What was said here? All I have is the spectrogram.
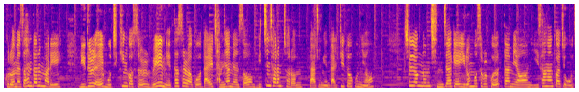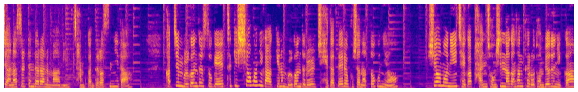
그러면서 한다는 말이 니들 애 못 지킨 것을 왜 내 탓을 하고 날 잡냐면서 미친 사람처럼 나중에 날뛰더군요. 신랑놈 진작에 이런 모습을 보였다면 이 상황까지 오지 않았을 텐데라는 마음이 잠깐 들었습니다. 값진 물건들 속에 특히 시어머니가 아끼는 물건들을 죄다 때려 부셔놨더군요. 시어머니 제가 반 정신 나간 상태로 덤벼드니까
